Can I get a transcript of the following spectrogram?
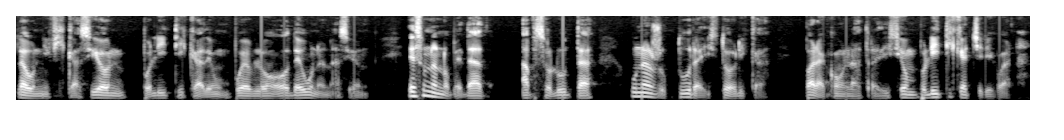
la unificación política de un pueblo o de una nación. Es una novedad absoluta, una ruptura histórica para con la tradición política chiriguana.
